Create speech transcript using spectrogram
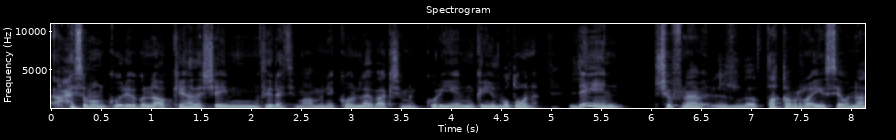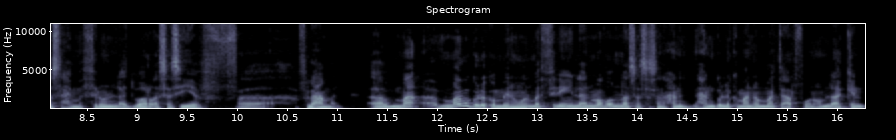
حيسوون كوري فقلنا أوكي هذا الشيء مثير للاهتمام إنه يكون live action من الكوريين ممكن يضبطونه. لين شفنا الطاقم الرئيسي أو الناس اللي حيمثلون الأدوار الأساسية في في العمل. آه، ما ما بقول لكم مين هم الممثلين لأن معظم الناس أساسا حن- حنقول لكم عنهم ما تعرفونهم لكن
